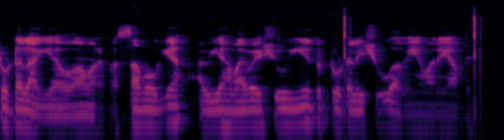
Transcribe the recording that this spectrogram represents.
टोटल आ गया होगा हमारे पास सम हो गया। अब ये हमारे पास इशू हुई है तो टोटल इशू आ गई हमारे यहाँ पे।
